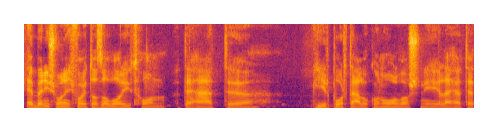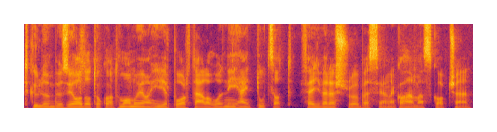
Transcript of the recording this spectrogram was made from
Ebben is van egyfajta zavar itthon, tehát hírportálokon olvasni lehetett különböző adatokat. Van olyan hírportál, ahol néhány tucat fegyveresről beszélnek a Hamas kapcsán.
